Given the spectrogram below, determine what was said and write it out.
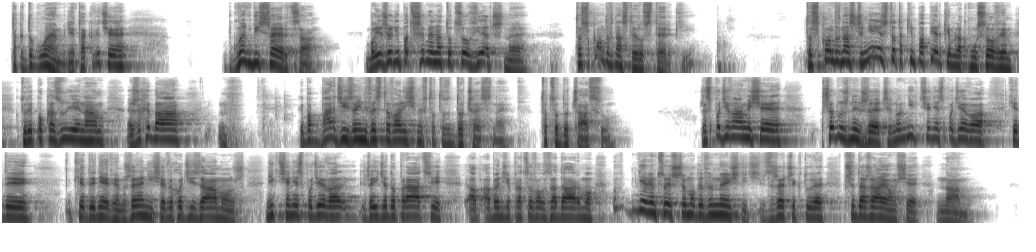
Tak dogłębnie, tak wiecie, w głębi serca. Bo jeżeli patrzymy na to, co wieczne, to skąd w nas te rozterki? To skąd w nas, czy nie jest to takim papierkiem lakmusowym, który pokazuje nam, że chyba, chyba bardziej zainwestowaliśmy w to, co doczesne, to, co do czasu? Że spodziewamy się przeróżnych rzeczy. No, nikt się nie spodziewa, kiedy kiedy, nie wiem, żeni się, wychodzi za mąż, nikt się nie spodziewa, że idzie do pracy, a, a, będzie pracował za darmo. No, nie wiem, co jeszcze mogę wymyślić z rzeczy, które przydarzają się nam.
